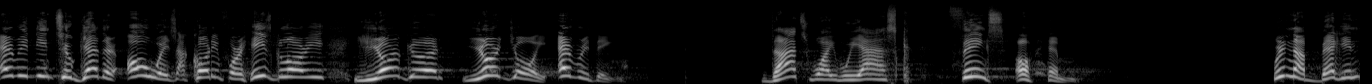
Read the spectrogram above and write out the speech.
everything together always according for his glory, your good, your joy, everything. That's why we ask things of him. We're not begging.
